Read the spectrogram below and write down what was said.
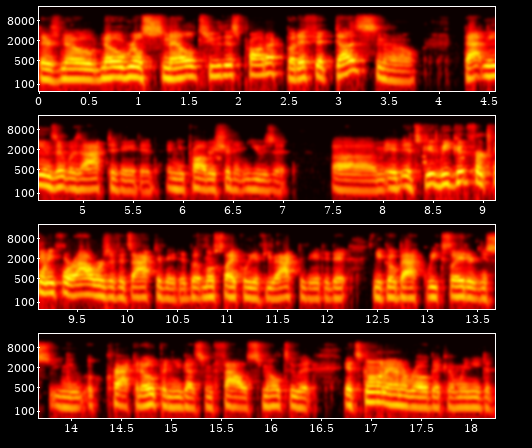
There's no no real smell to this product, but if it does smell, that means it was activated, and you probably shouldn't use it. Um, it it's good be good for 24 hours if it's activated, but most likely if you activated it and you go back weeks later and you and you crack it open, you got some foul smell to it. It's gone anaerobic, and we need to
